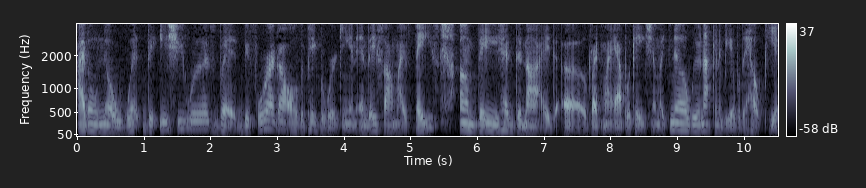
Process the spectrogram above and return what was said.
I don't know what the issue was but before i got all the paperwork in and they saw my face um, they had denied uh, like my application. Like no we're not going to be able to help you.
